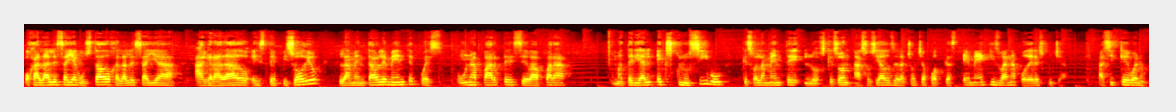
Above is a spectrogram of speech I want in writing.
ojalá les haya gustado, ojalá les haya agradado este episodio. Lamentablemente, pues una parte se va para material exclusivo que solamente los que son asociados de la Chocha Podcast MX van a poder escuchar. Así que bueno,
